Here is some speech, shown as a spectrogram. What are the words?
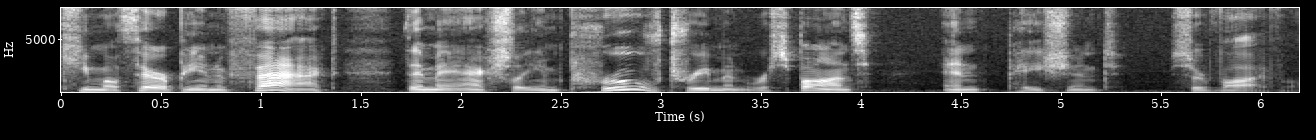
chemotherapy, and in fact, they may actually improve treatment response and patient survival.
